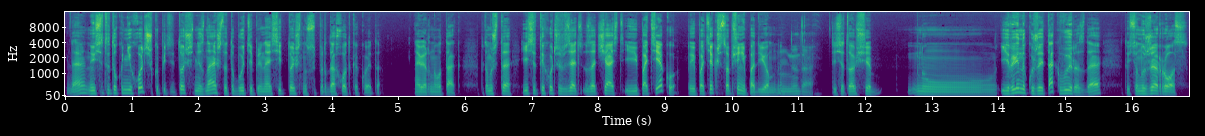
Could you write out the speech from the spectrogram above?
да, но если ты только не хочешь купить, ты точно не знаешь, что это будет тебе приносить точно супердоход какой-то. Наверное, вот так. Потому что если ты хочешь взять за часть и ипотеку, то ипотека сейчас вообще неподъемна. Ну да. То есть это вообще, ну, и рынок уже и так вырос, да, то есть он уже рос.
